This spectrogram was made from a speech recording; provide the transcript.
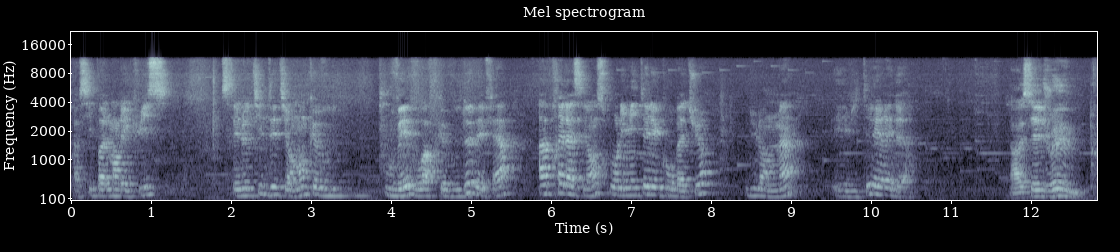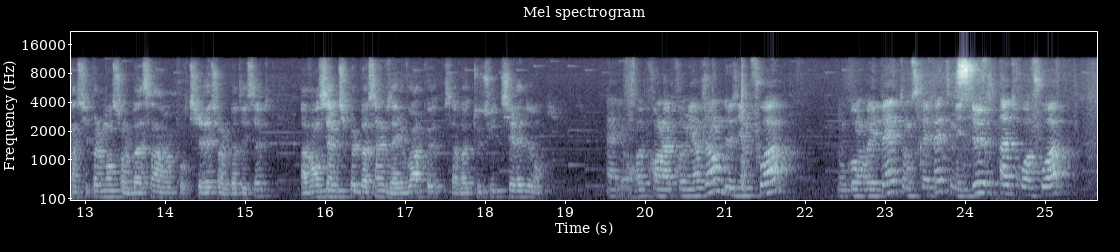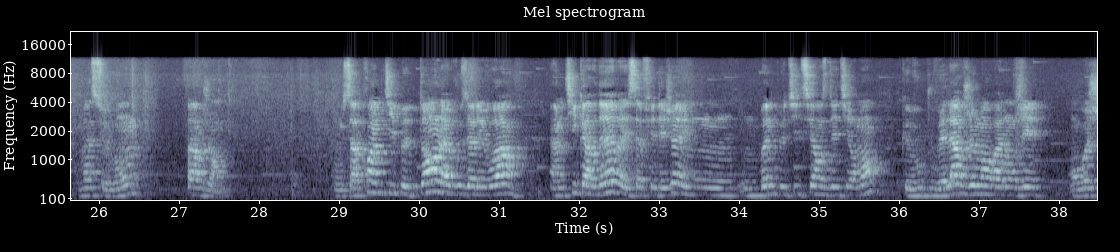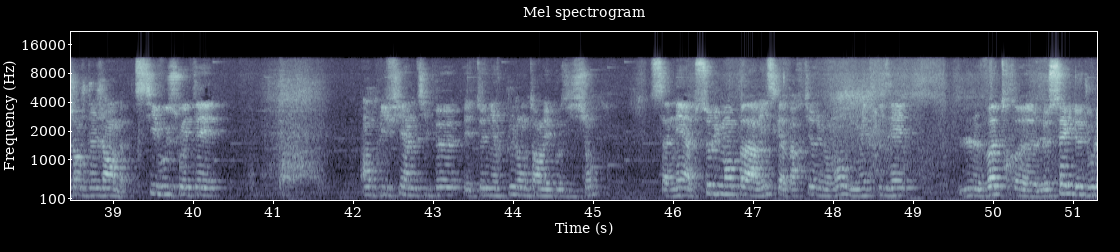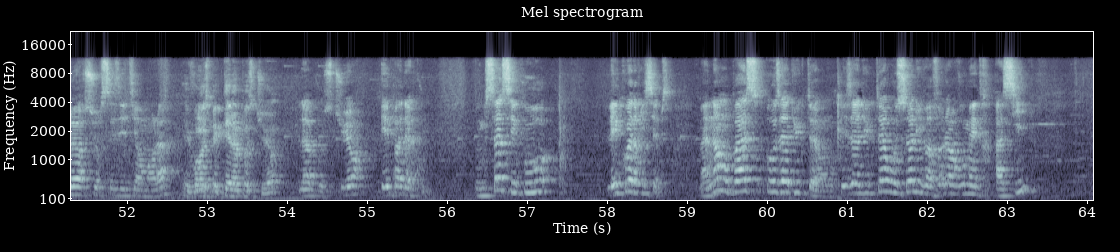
principalement les cuisses, c'est le type d'étirement que vous pouvez, voire que vous devez faire après la séance pour limiter les courbatures du lendemain et éviter les raideurs. Alors essayez de jouer principalement sur le bassin hein, pour tirer sur le quadriceps. Avancez un petit peu le bassin et vous allez voir que ça va tout de suite tirer devant. Allez, on reprend la première jambe, deuxième fois. Donc on répète, on se répète, mais deux à trois fois, 20 secondes par jambe. Donc ça prend un petit peu de temps, là vous allez voir un petit quart d'heure et ça fait déjà une, une bonne petite séance d'étirement que vous pouvez largement rallonger. On rechange de jambe si vous souhaitez amplifier un petit peu et tenir plus longtemps les positions ça n'est absolument pas à risque à partir du moment où vous maîtrisez le, votre, euh, le seuil de douleur sur ces étirements-là. Et vous respectez la posture. La posture et pas dà Donc ça c'est pour les quadriceps. Maintenant on passe aux adducteurs. Donc les adducteurs au sol, il va falloir vous mettre assis.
